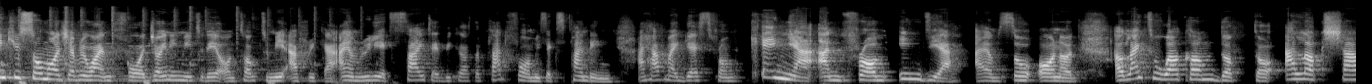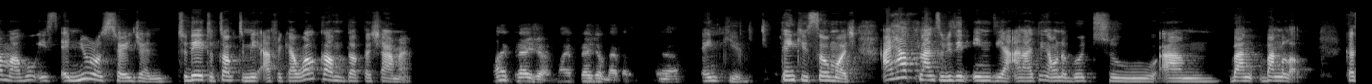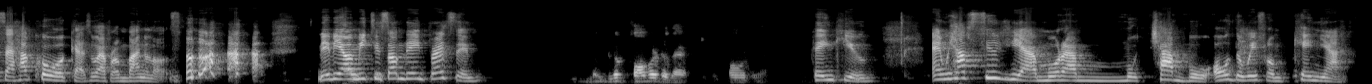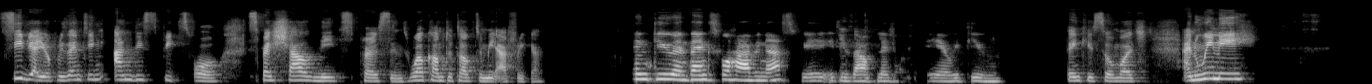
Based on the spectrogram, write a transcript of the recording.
Thank you so much, everyone, for joining me today on Talk to Me Africa. I am really excited because the platform is expanding. I have my guests from Kenya and from India. I am so honored. I would like to welcome Dr. Alok Sharma, who is a neurosurgeon, today to Talk to Me Africa. Welcome, Dr. Sharma. My pleasure. My pleasure, Mabel. Yeah. Thank you. Thank you so much. I have plans to visit India and I think I want to go to um, Bang- Bangalore because I have co-workers who are from Bangalore. Maybe I'll meet you someday in person. Look forward to that. Look forward to that. Thank you. And we have Sylvia Mora Mochabo, all the way from Kenya. Sylvia, you're presenting Andy Speaks for Special Needs Persons. Welcome to Talk to Me Africa. Thank you, and thanks for having us. It is our pleasure to be here with you. Thank you so much. And Winnie,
